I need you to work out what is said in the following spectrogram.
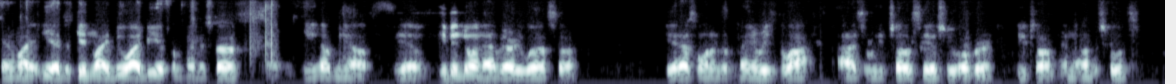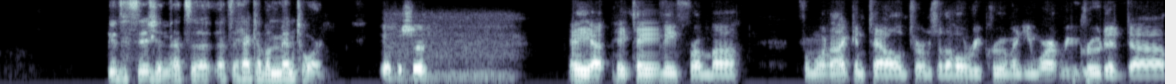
and like yeah, just getting like new ideas from him and stuff. And he helped me out. Yeah, he been doing that very well. So yeah, that's one of the main reasons why I actually chose CSU over Utah and the other schools. Good decision. That's a that's a heck of a mentor. Yeah, for sure. Hey, uh, hey, Tavy from uh, from what I can tell, in terms of the whole recruitment, you weren't recruited uh,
